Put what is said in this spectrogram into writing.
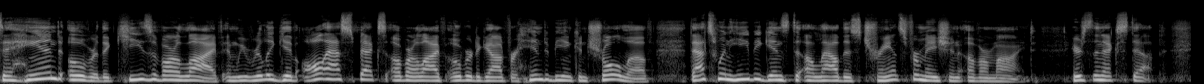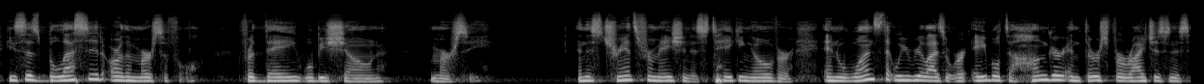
to hand over the keys of our life and we really give all aspects of our life over to God for Him to be in control of, that's when He begins to allow this transformation of our mind. Here's the next step He says, Blessed are the merciful, for they will be shown mercy. And this transformation is taking over. And once that we realize that we're able to hunger and thirst for righteousness,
